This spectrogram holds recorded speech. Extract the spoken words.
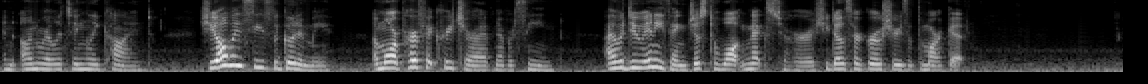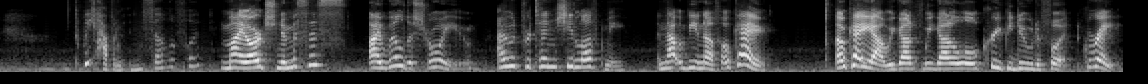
and unrelentingly kind. She always sees the good in me. A more perfect creature I have never seen. I would do anything just to walk next to her as she does her groceries at the market. Do we have an incel afoot? My arch nemesis? I will destroy you. I would pretend she loved me, and that would be enough. Okay. Okay, yeah, we got we got a little creepy dude afoot. Great.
